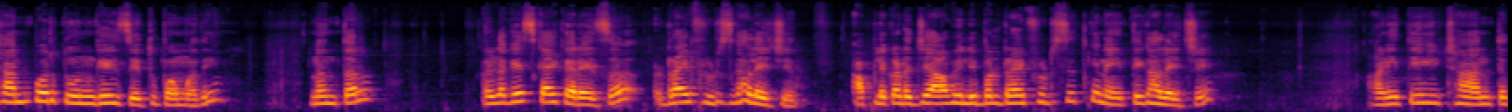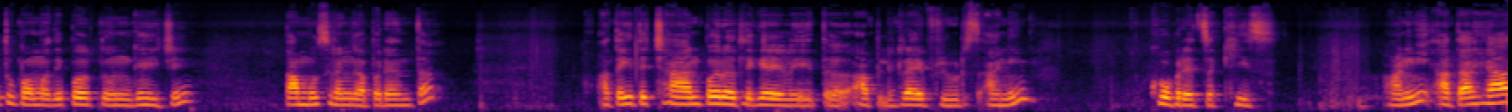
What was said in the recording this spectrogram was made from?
छान परतून घ्यायचे तुपामध्ये. नंतर लगेच काय करायचं? ड्रायफ्रूट्स घालायचे. आपल्याकडं जे अवेलेबल ड्रायफ्रूट्स आहेत की नाही ते घालायचे. आणि ते छान त्या तुपामध्ये परतून घ्यायचे. तांबूस रंगापर्यंत. आता इथे छान परतले गेलेले आहेत आपले ड्रायफ्रूट्स आणि खोबऱ्याचं खीस. आणि आता ह्या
